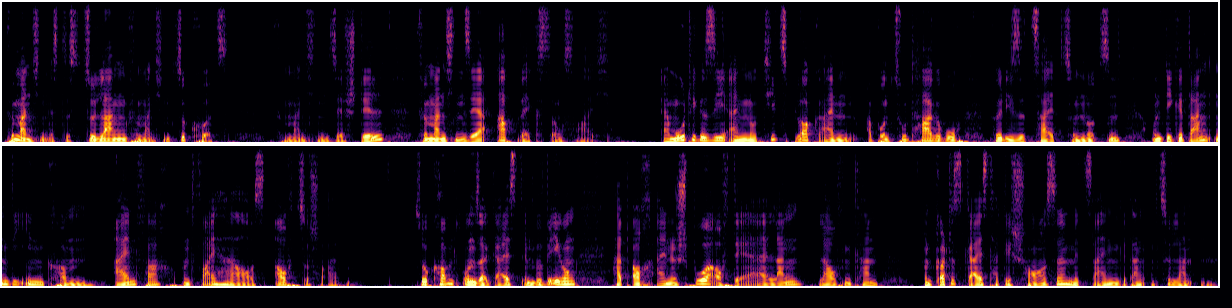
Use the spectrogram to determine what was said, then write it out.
Für manchen ist es zu lang, für manchen zu kurz, für manchen sehr still, für manchen sehr abwechslungsreich. Ermutige sie, einen Notizblock, ein Ab- und Zu-Tagebuch für diese Zeit zu nutzen und die Gedanken, die ihnen kommen, einfach und frei heraus aufzuschreiben. So kommt unser Geist in Bewegung, hat auch eine Spur, auf der er lang laufen kann, und Gottes Geist hat die Chance, mit seinen Gedanken zu landen.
